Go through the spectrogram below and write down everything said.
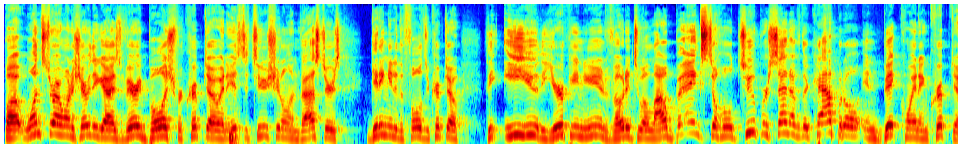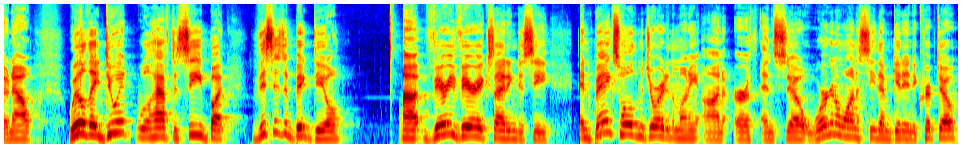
But one story I want to share with you guys, very bullish for crypto and institutional investors getting into the folds of crypto. The EU, the European Union, voted to allow banks to hold 2% of their capital in Bitcoin and crypto. Now, will they do it? We'll have to see, but this is a big deal. Uh, very, very exciting to see. And banks hold the majority of the money on Earth. And so we're going to want to see them get into crypto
